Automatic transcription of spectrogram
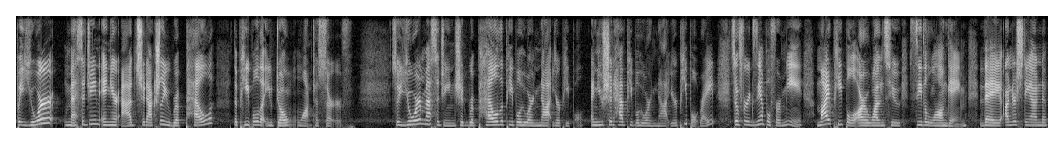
But your messaging in your ads should actually repel the people that you don't want to serve. So your messaging should repel the people who are not your people. And you should have people who are not your people, right? So for example, for me, my people are ones who see the long game. They understand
